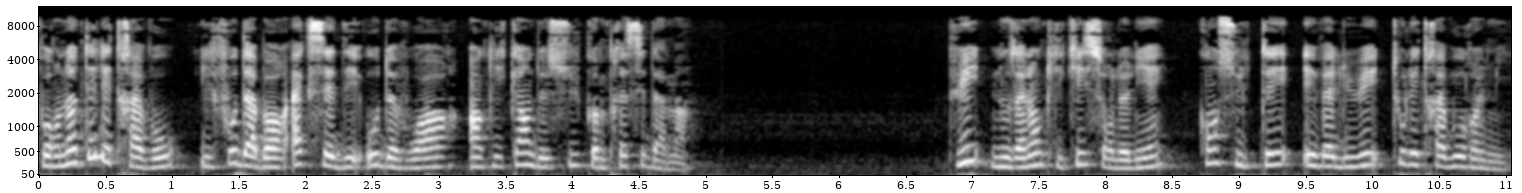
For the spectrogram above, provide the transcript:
Pour noter les travaux, il faut d'abord accéder aux devoirs en cliquant dessus comme précédemment. Puis, nous allons cliquer sur le lien Consulter, évaluer tous les travaux remis.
